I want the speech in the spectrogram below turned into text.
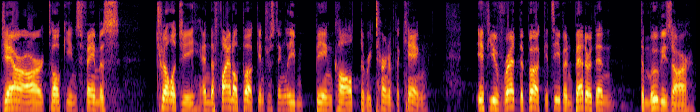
J.R.R. Tolkien's famous trilogy, and the final book, interestingly, being called The Return of the King. If you've read the book, it's even better than the movies are.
